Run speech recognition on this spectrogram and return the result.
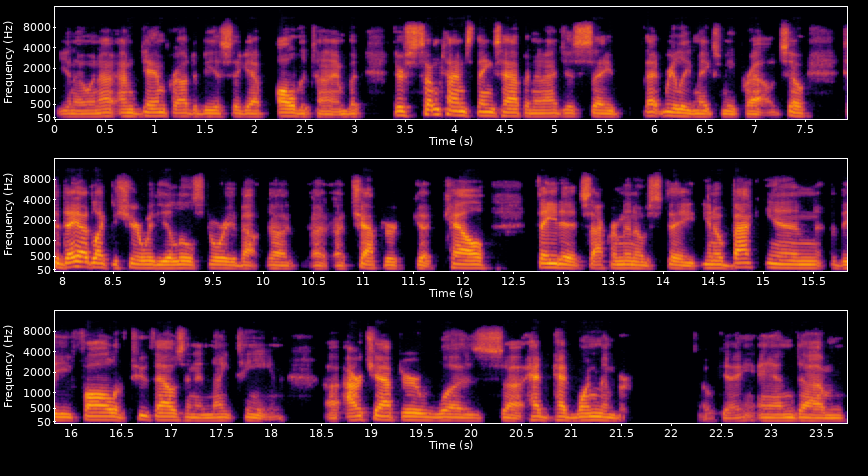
you know, and I, am damn proud to be a SIGEP all the time. But there's sometimes things happen, and I just say, that really makes me proud. So today I'd like to share with you a little story about uh, a, a, chapter, uh, Cal Theta at Sacramento State. You know, back in the fall of 2019, uh, our chapter was uh, had had one member, okay, and um,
